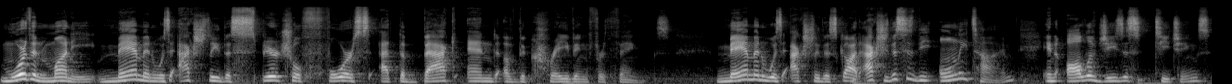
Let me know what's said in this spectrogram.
more than money, mammon was actually the spiritual force at the back end of the craving for things. Mammon was actually this God. Actually, this is the only time in all of Jesus' teachings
